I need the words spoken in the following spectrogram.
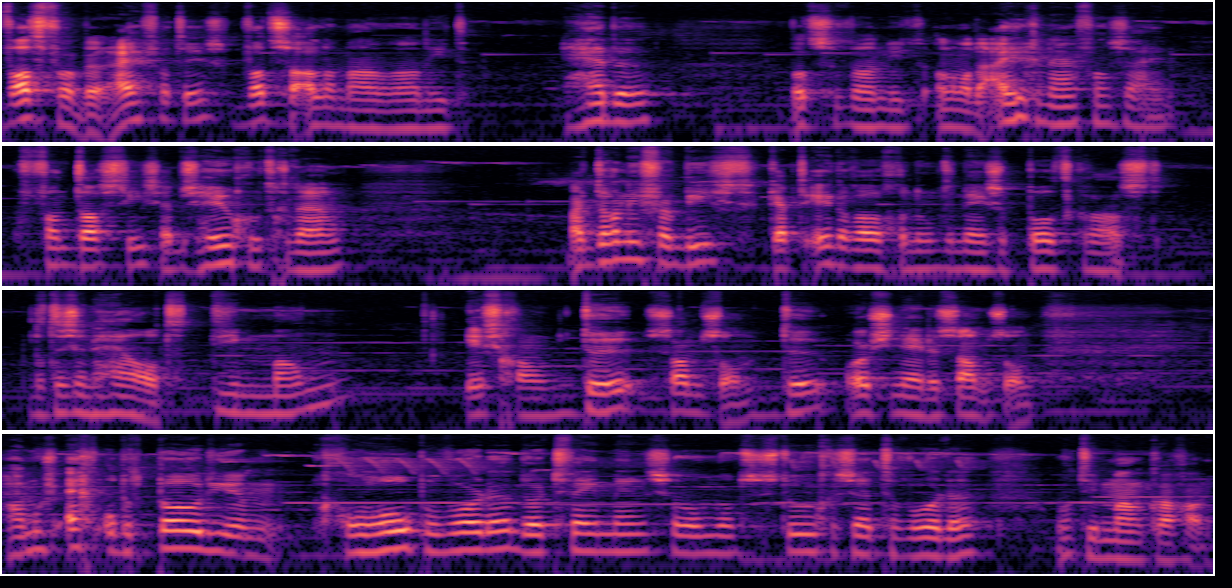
wat voor bedrijf dat is, wat ze allemaal wel niet hebben, wat ze wel niet allemaal de eigenaar van zijn. Fantastisch, hebben ze heel goed gedaan. Maar Donny Verbiest, ik heb het eerder al genoemd in deze podcast, dat is een held. Die man is gewoon de Samson, de originele Samson. Hij moest echt op het podium geholpen worden door twee mensen om op zijn stoel gezet te worden. Want die man kan gewoon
